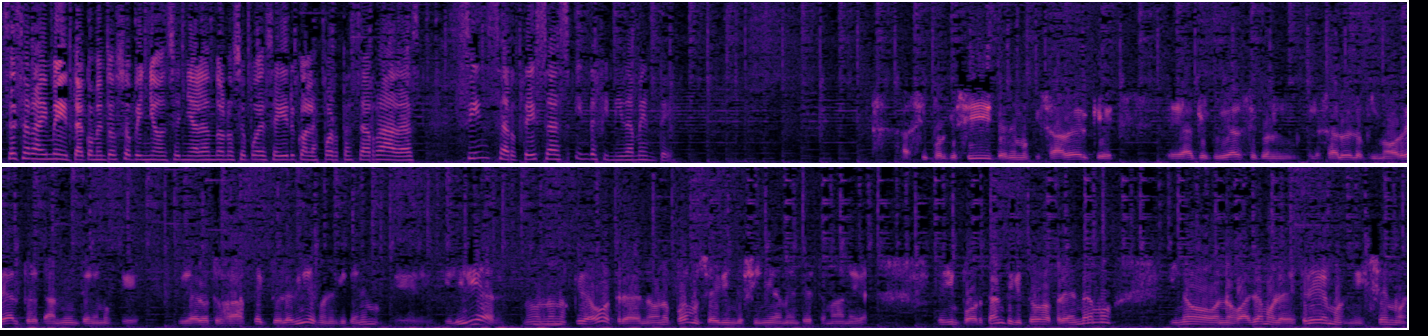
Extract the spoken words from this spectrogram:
César Aimeta comentó su opinión señalando no se puede seguir con las puertas cerradas sin certezas indefinidamente. Así porque sí, tenemos que saber que eh, hay que cuidarse con la salud de lo primordial, pero también tenemos que cuidar otros aspectos de la vida con el que tenemos que, lidiar. No, no nos queda otra, no, no podemos seguir indefinidamente de esta manera. Es importante que todos aprendamos y no nos vayamos a los extremos ni seamos,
